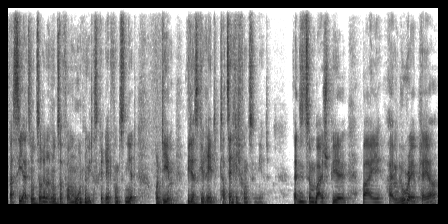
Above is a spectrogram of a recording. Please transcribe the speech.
was Sie als Nutzerinnen und Nutzer vermuten, wie das Gerät funktioniert, und dem, wie das Gerät tatsächlich funktioniert. Wenn Sie zum Beispiel bei einem Blu-ray-Player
